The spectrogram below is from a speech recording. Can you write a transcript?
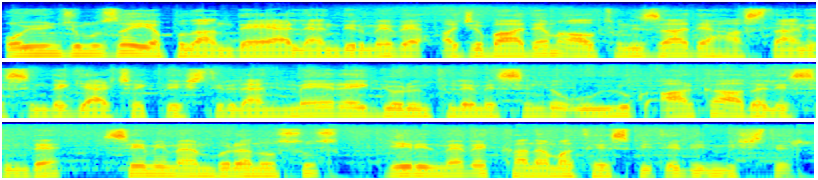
Oyuncumuza yapılan değerlendirme ve Acıbadem Altunizade Hastanesi'nde gerçekleştirilen MR görüntülemesinde uyluk arka adalesinde, semimembranosus, gerilme ve kanama tespit edilmiştir.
